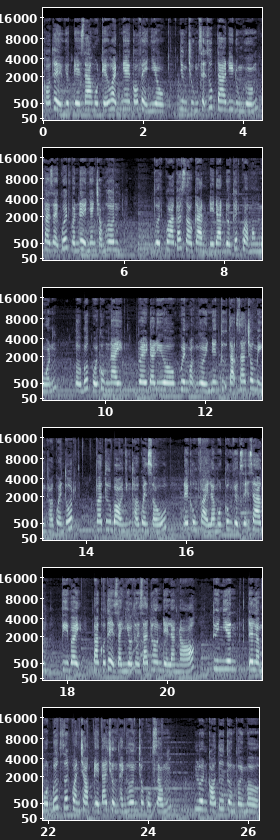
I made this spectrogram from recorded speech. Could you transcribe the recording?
Có thể việc đề ra một kế hoạch nghe có vẻ nhiều, nhưng chúng sẽ giúp ta đi đúng hướng và giải quyết vấn đề nhanh chóng hơn. Vượt qua các rào cản để đạt được kết quả mong muốn. Ở bước cuối cùng này, Ray Dalio khuyên mọi người nên tự tạo ra cho mình thói quen tốt và từ bỏ những thói quen xấu. Đây không phải là một công việc dễ dàng, vì vậy ta có thể dành nhiều thời gian hơn để làm nó. Tuy nhiên, đây là một bước rất quan trọng để ta trưởng thành hơn trong cuộc sống. Luôn có tư tưởng cởi mở.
